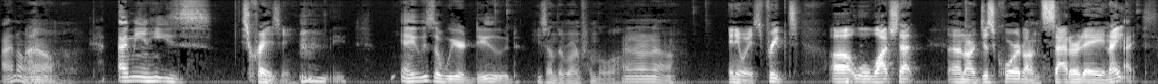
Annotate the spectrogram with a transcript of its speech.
I don't know. Don't know. I mean, he's He's crazy. yeah, he was a weird dude. he's on the run from the law. I don't know. Anyways, freaked. Uh, we'll watch that on our Discord on Saturday night. Guys,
